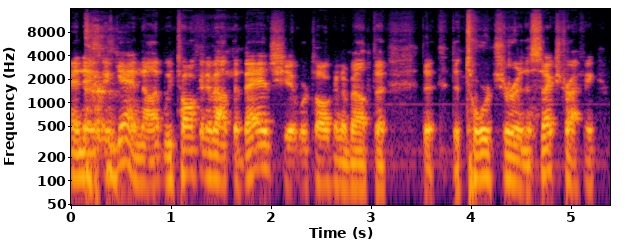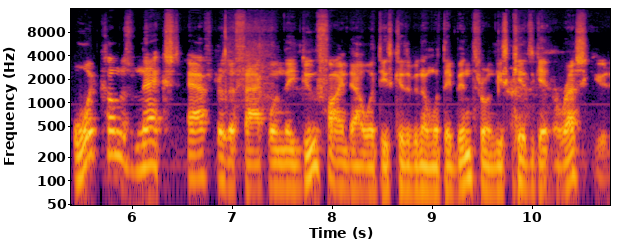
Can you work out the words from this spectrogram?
and then again uh, we're talking about the bad shit we're talking about the, the the torture and the sex trafficking what comes next after the fact when they do find out what these kids have been done what they've been through and these kids getting rescued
